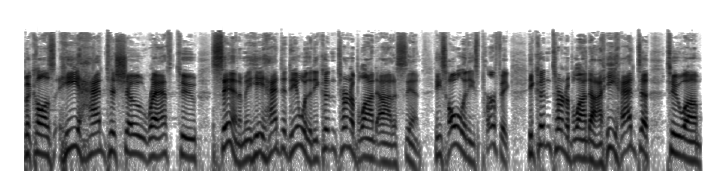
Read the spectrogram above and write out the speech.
Because he had to show wrath to sin. I mean, he had to deal with it. He couldn't turn a blind eye to sin. He's holy, he's perfect. He couldn't turn a blind eye. He had to, to um,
